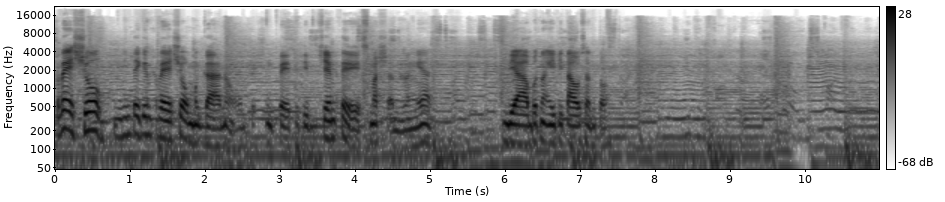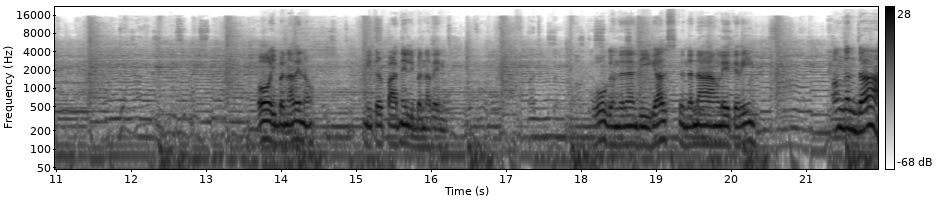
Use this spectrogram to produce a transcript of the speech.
Presyo. Hinintay ko yung presyo. Magkano. Comp- Competitive. Siyempre, eh, smash ano lang yan. Hindi aabot ng 80,000 to. Oh, iba na rin oh. Meter panel, iba na rin. Oh, ganda na decals. Ganda na ang lettering. Ang ganda.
